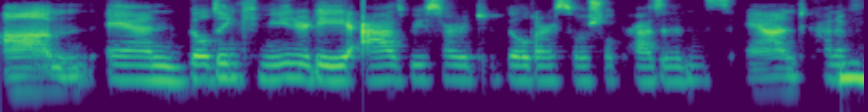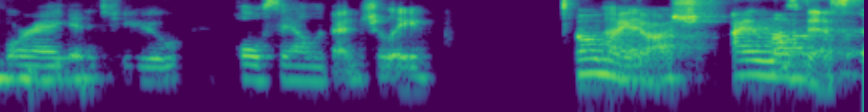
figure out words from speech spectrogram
um, and building community as we started to build our social presence and kind of foray mm-hmm. into wholesale eventually. Oh my um, gosh, I love this.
